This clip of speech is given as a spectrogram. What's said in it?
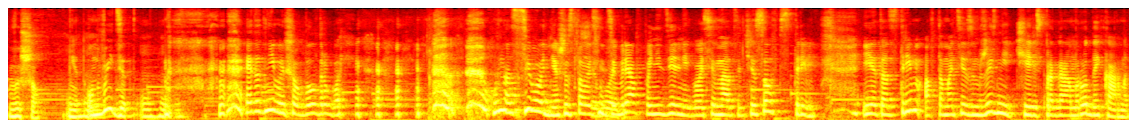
Вышел. Нет, он выйдет. Этот не вышел, был другой. У нас сегодня, 6 сегодня. сентября, в понедельник, 18 часов, стрим. И этот стрим «Автоматизм жизни через программу рода и кармы».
